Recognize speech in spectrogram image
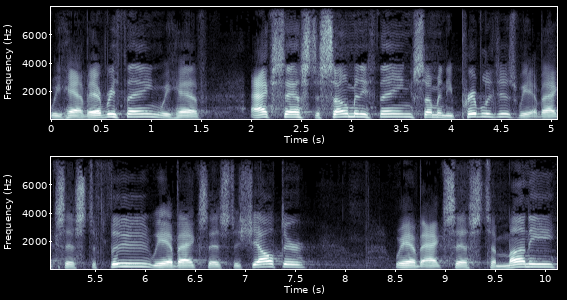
We have everything, we have access to so many things, so many privileges, we have access to food, we have access to shelter. We have access to money,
